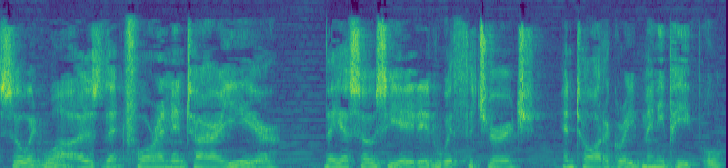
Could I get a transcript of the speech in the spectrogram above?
So it was that for an entire year they associated with the church and taught a great many people,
